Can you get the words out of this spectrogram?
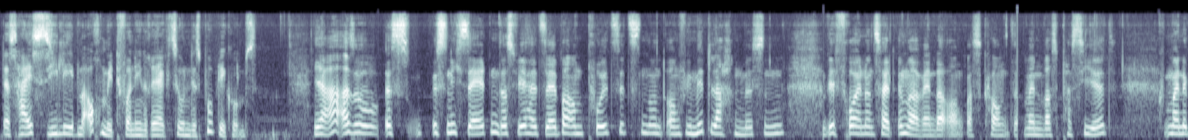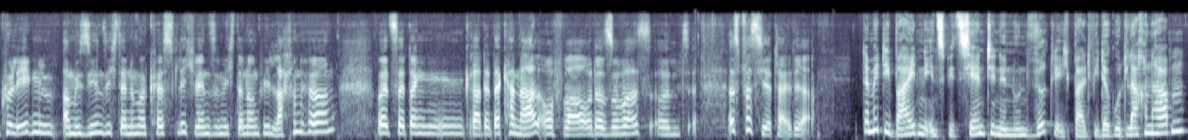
Das heißt, Sie leben auch mit von den Reaktionen des Publikums. Ja, also es ist nicht selten, dass wir halt selber am Pult sitzen und irgendwie mitlachen müssen. Wir freuen uns halt immer, wenn da irgendwas kommt, wenn was passiert. Meine Kollegen amüsieren sich dann immer köstlich, wenn sie mich dann irgendwie lachen hören, weil es halt dann gerade der Kanal auf war oder sowas. Und es passiert halt, ja. Damit die beiden Inspizientinnen nun wirklich bald wieder gut lachen haben,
